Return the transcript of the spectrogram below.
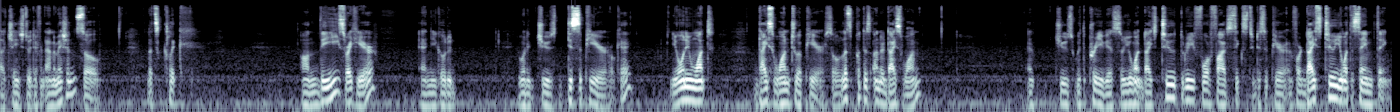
uh, change to a different animation. So let's click on these right here, and you go to, you want to choose disappear, okay? You only want dice 1 to appear. So let's put this under dice 1 choose with previous. So you want dice 2, 3, 4, 5, 6 to disappear. And for dice 2, you want the same thing.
